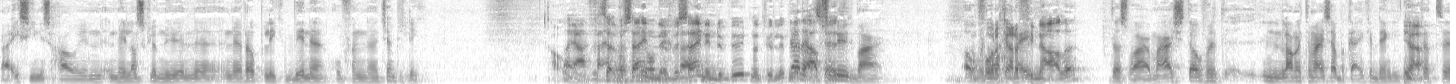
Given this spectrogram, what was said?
ja, ik zie niet zo gauw in een Nederlandse club nu een, eh, een Europa League winnen of een Champions League. Oh, Nou ja, we, zijn, we, zijn, we dichtbij. zijn in de buurt natuurlijk. Ja, nee, absoluut. Maar Vorig jaar de finale. Dat is waar. Maar als je het over het eh, in de lange termijn zou bekijken... denk ik Ja. niet dat, eh,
